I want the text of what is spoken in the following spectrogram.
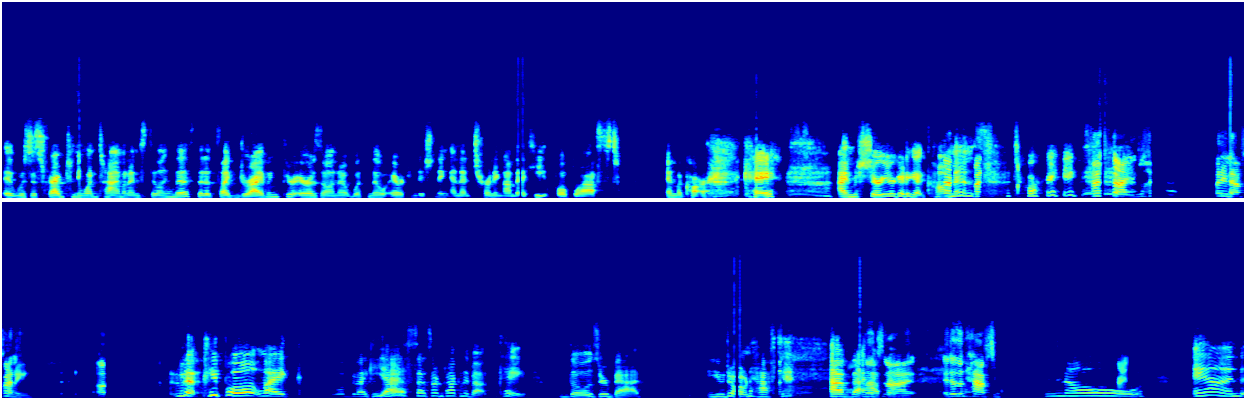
It was described to me one time, and I'm stealing this that it's like driving through Arizona with no air conditioning and then turning on the heat full blast in the car. Okay. I'm sure you're going to get comments, Tori. funny, not funny. That people like will be like, yes, that's what I'm talking about. Okay. Those are bad. You don't have to have that that's happen. Not, it doesn't have to. No. Right. And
